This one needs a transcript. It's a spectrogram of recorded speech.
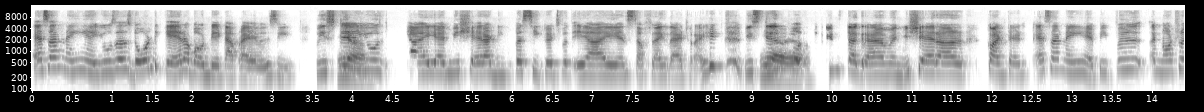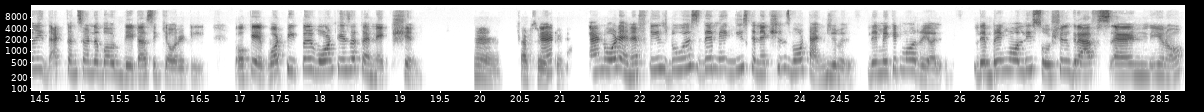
Aisa nahi hai. Users don't care about data privacy. We still yeah. use AI and we share our deepest secrets with AI and stuff like that, right? We still yeah, post yeah. Instagram and we share our content. Aisa nahi hai. People are not really that concerned about data security. Okay, what people want is a connection. Hmm, absolutely. And and what NFTs do is they make these connections more tangible. They make it more real. They bring all these social graphs and, you know,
